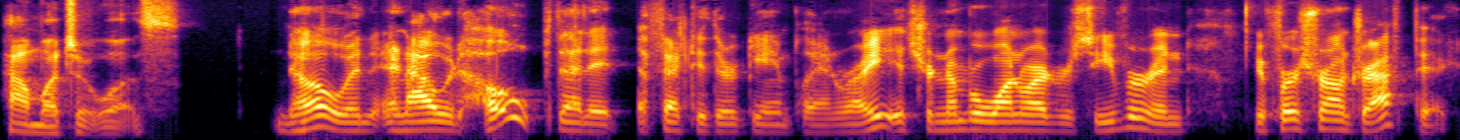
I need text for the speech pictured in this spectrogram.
how much it was. No, and, and I would hope that it affected their game plan, right? It's your number one wide receiver and your first round draft pick.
